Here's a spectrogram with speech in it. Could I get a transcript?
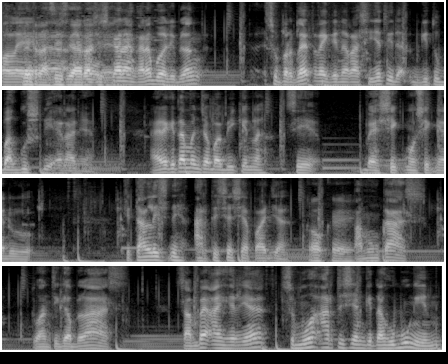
oleh Generasi sekarang, generasi ya. sekarang. karena boleh dibilang Superglad regenerasinya tidak begitu bagus di eranya. Akhirnya kita mencoba bikin lah si basic musiknya dulu. Kita list nih artisnya siapa aja. Oke. Pamungkas, Tuan 13. Sampai akhirnya semua artis yang kita hubungin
